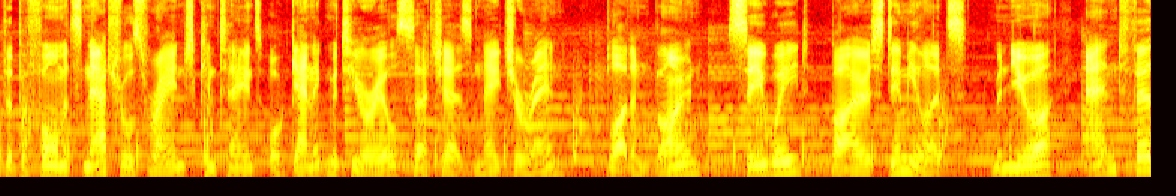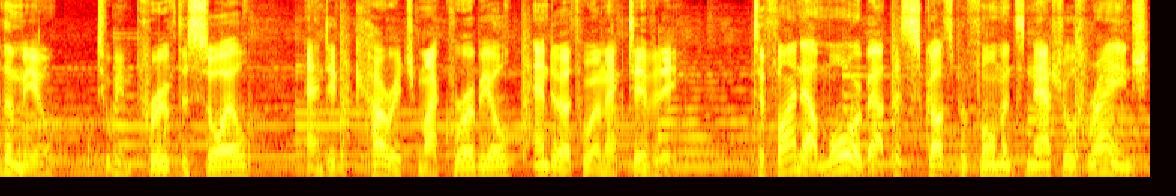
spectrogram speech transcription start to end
The Performance Naturals range contains organic materials such as nature wren, blood and bone, seaweed, biostimulants, manure, and feather meal to improve the soil and encourage microbial and earthworm activity. To find out more about the Scott's Performance Naturals range,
